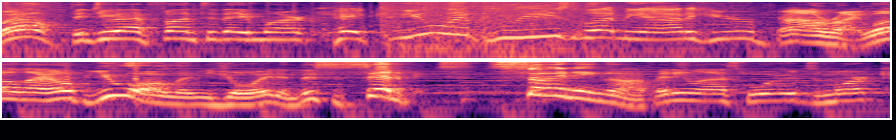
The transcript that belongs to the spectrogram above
Well, did you have fun today, Mark? Hey, can you please let me out of here? Alright, well, I hope you all enjoyed, and this is Sedivix, signing off. Any last words, Mark?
